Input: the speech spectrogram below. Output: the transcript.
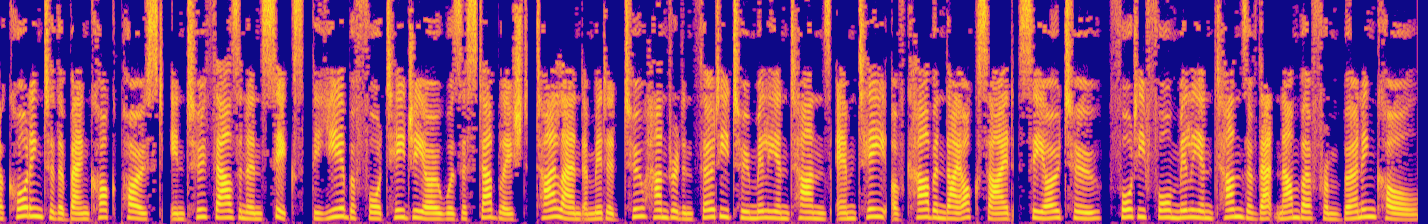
According to the Bangkok Post, in 2006, the year before TGO was established, Thailand emitted 232 million tons (mt) of carbon dioxide (CO2), 44 million tons of that number from burning coal.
